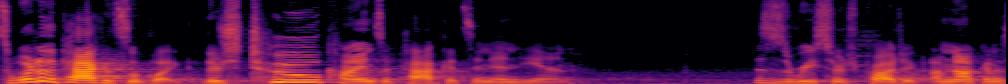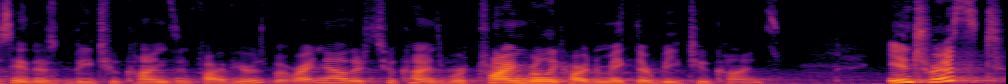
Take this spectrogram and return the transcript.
so what do the packets look like? There's two kinds of packets in NDN. This is a research project. I'm not going to say there's be two kinds in five years, but right now there's two kinds. We're trying really hard to make there be two kinds. Interest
